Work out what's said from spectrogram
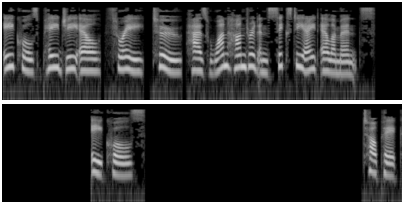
equals PGL 3 2 has 168 elements. Equals. Topic:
